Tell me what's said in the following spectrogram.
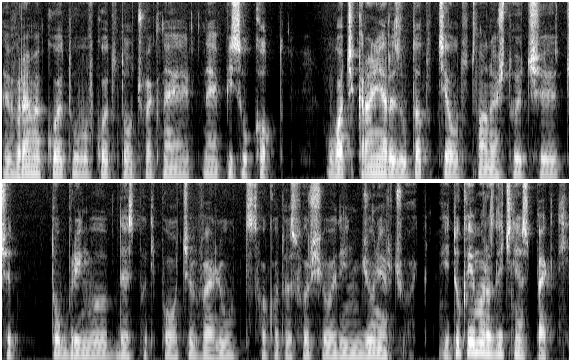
е време, което, в което този човек не е, не е писал код. Обаче крайният резултат от цялото това нещо е, че, че то брингва 10 пъти повече велю от това, което е свършил един джуниор човек. И тук има различни аспекти.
